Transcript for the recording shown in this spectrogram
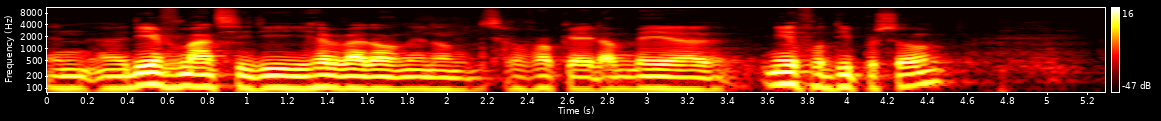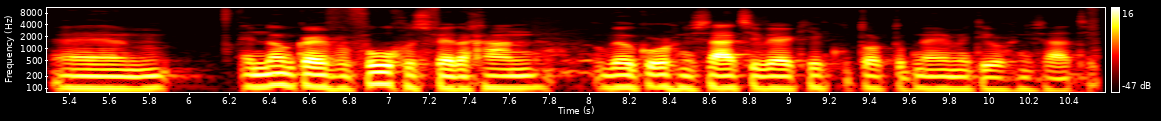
En eh, die informatie die hebben wij dan en dan zeggen we oké, dan ben je in ieder geval die persoon. Ehm, en dan kan je vervolgens verder gaan, welke organisatie werk je, contact opnemen met die organisatie.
